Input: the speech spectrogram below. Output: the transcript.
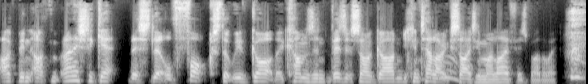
I've been I've managed to get this little fox that we've got that comes and visits our garden. You can tell how Hmm. exciting my life is, by the way.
